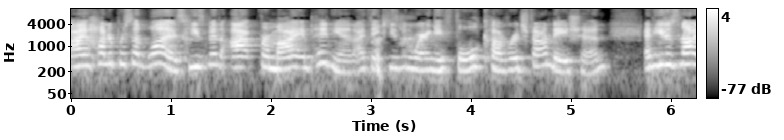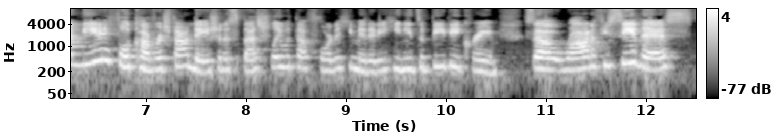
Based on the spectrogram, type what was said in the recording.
I 100% was. He's been, uh, for my opinion, I think he's been wearing a full coverage foundation, and he does not need a full coverage foundation, especially with that Florida humidity. He needs a BB cream. So, Ron, if you see this,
